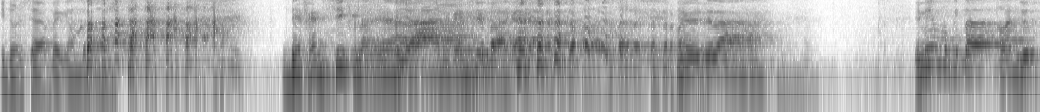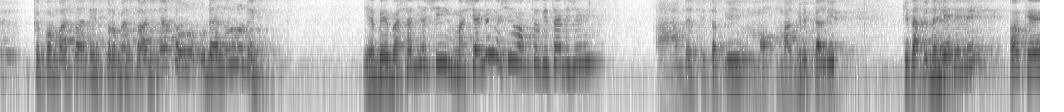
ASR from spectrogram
Indonesia baik yang benar. Defensif lah ya. Iya, defensif lah, agak agak cocok kalau kita Ya konservatif. itulah. Ini mau kita lanjut ke pembahasan instrumen selanjutnya atau udah dulu nih? Ya bebas aja sih. Masih ada nggak sih waktu kita di sini? Ada sih tapi mau maghrib kali. Kita sudahin ini. Oke.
